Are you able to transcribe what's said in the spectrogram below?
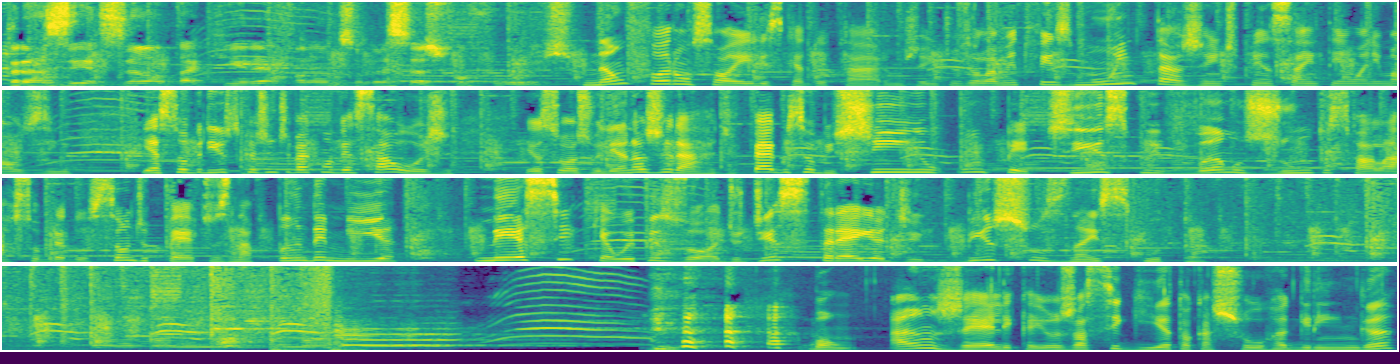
Prazerzão estar tá aqui, né, falando sobre essas fofuras. Não foram só eles que adotaram, gente. O isolamento fez muita gente pensar em ter um animalzinho. E é sobre isso que a gente vai conversar hoje. Eu sou a Juliana Girardi. Pega o seu bichinho, um petisco e vamos juntos falar sobre adoção de pets na pandemia, nesse que é o episódio de estreia de Bichos na Escuta. Bom, a Angélica, eu já seguia a tua cachorra gringa.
